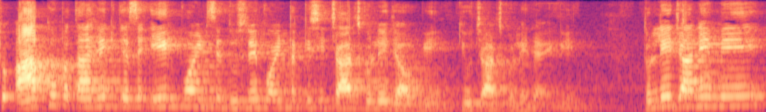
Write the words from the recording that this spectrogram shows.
तो आपको पता है कि जैसे एक पॉइंट से दूसरे पॉइंट तक किसी चार्ज को ले जाओगे क्यू चार्ज को ले जाएँगे। तो ले जाने में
